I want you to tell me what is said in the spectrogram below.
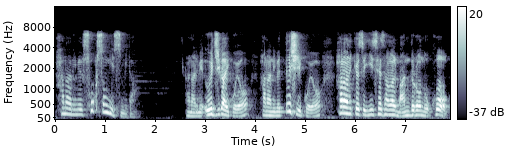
하나님의 속성이 있습니다. 하나님의 의지가 있고요. 하나님의 뜻이 있고요. 하나님께서 이 세상을 만들어 놓고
